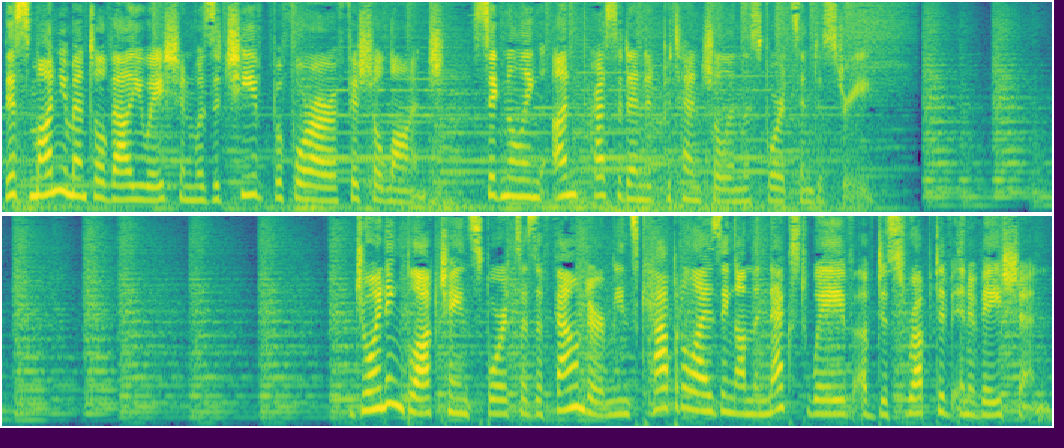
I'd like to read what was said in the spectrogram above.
This monumental valuation was achieved before our official launch, signaling unprecedented potential in the sports industry. Joining blockchain sports as a founder means capitalizing on the next wave of disruptive innovation.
